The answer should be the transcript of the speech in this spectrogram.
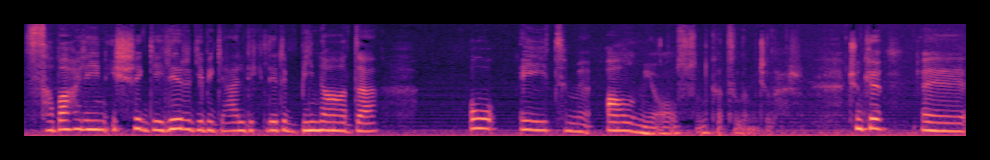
sabahleyin işe gelir gibi geldikleri binada o eğitimi almıyor olsun katılımcılar. Çünkü e,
